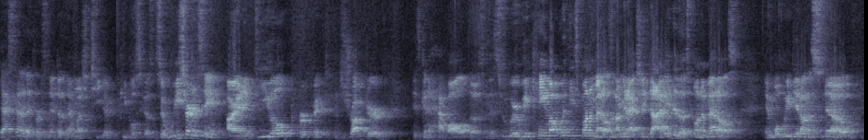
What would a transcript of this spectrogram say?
That's kind of the person that doesn't have much uh, people skills. And so we started saying, all right, ideal, perfect instructor is going to have all of those. And this is where we came up with these fundamentals, and I'm going to actually dive into those fundamentals and what we did on the snow,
